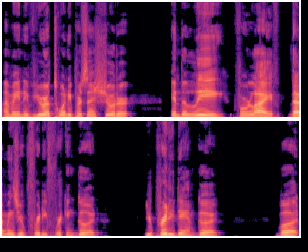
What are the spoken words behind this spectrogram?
I mean, if you're a 20% shooter in the league for life, that means you're pretty freaking good. You're pretty damn good. But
